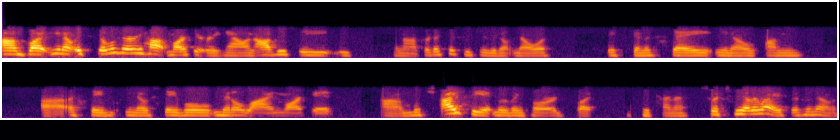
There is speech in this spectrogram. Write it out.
Um, but, you know, it's still a very hot market right now. And obviously, we cannot predict the future. We don't know if it's going to stay, you know, on uh, a stable, you know, stable middle line market um, which I see it moving towards, but he kind of switched the other way, so who knows?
